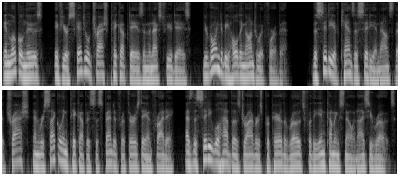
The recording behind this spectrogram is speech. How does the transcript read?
in local news, if your scheduled trash pickup day is in the next few days, you're going to be holding on to it for a bit. The city of Kansas City announced that trash and recycling pickup is suspended for Thursday and Friday, as the city will have those drivers prepare the roads for the incoming snow and icy roads.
